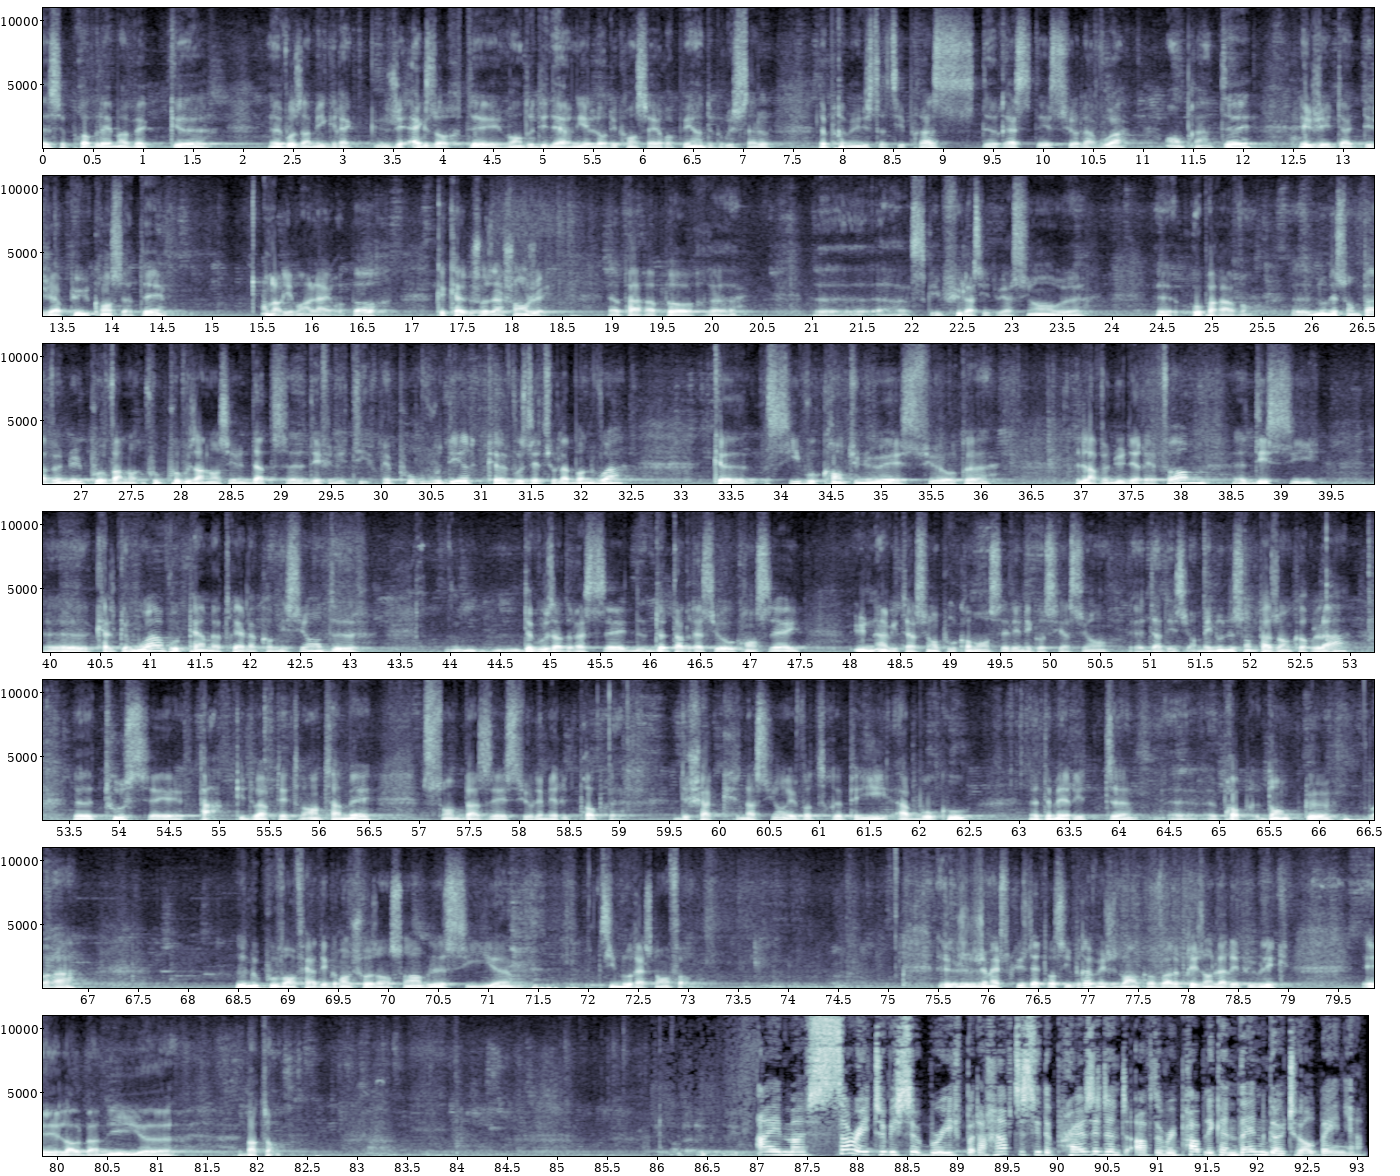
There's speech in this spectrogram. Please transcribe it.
ce problème avec vos amis grecs. J'ai exhorté vendredi dernier lors du Conseil européen de Bruxelles le Premier ministre Tsipras de rester sur la voie empruntée et j'ai déjà pu constater en arrivant à l'aéroport, que quelque chose a changé euh, par rapport euh, euh, à ce qui fut la situation auparavant. Nous ne sommes pas venus pour, vous annoncer une date définitive, mais pour vous dire que vous êtes sur la bonne voie, que si vous continuez sur l'avenue des réformes, d'ici quelques mois, vous permettrez à la Commission de vous adresser, au Conseil une invitation pour commencer les négociations euh, d'adhésion. Mais nous ne sommes pas encore là. Euh, tous ces pas qui doivent être entamés sont basés sur les mérites propres de chaque nation et votre pays a beaucoup euh, de mérites propres. Donc, voilà, nous pouvons faire des grandes choses ensemble si, nous restons en forme. Je, je m'excuse d'être aussi bref, mais je dois encore voir le président de la République et l'Albanie euh, m'attend. I'm sorry to be so brief, but I have to see the President of the Republic and then go to Albania.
